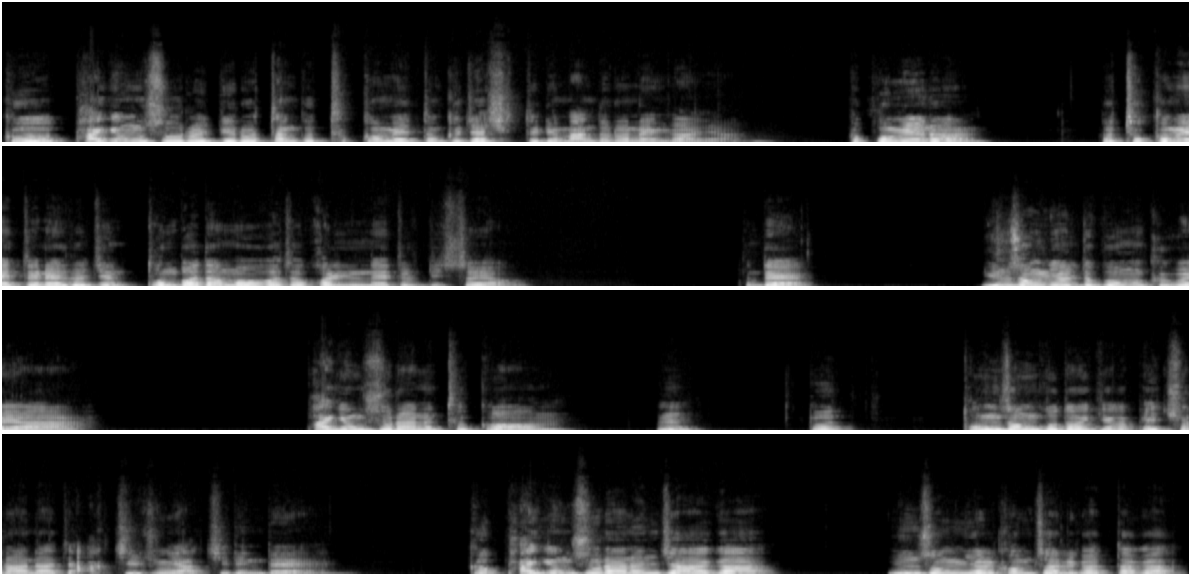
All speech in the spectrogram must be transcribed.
그 박영수를 비롯한 그 특검에 했던 그 자식들이 만들어낸 거 아니야? 그 보면은 그 특검에 했던 애들 지금 돈 받아 먹어서 걸리는 애들도 있어요. 근데 윤석열도 보면 그거야. 박영수라는 특검, 응? 그 동성고등학교가 아주 악질 중에 악질인데 그 박영수라는 자가 윤석열 검사를 갖다가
